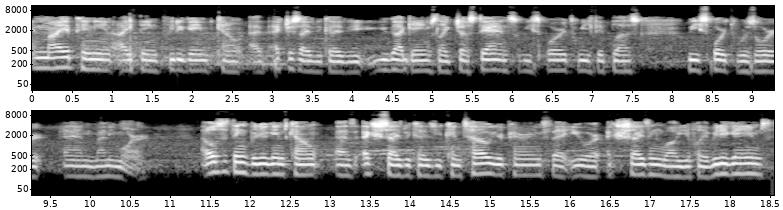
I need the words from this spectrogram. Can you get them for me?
In my opinion, I think video games count as exercise because you, you got games like Just Dance, Wii Sports, Wii Fit Plus, Wii Sports Resort, and many more. I also think video games count as exercise because you can tell your parents that you are exercising while you play video games.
